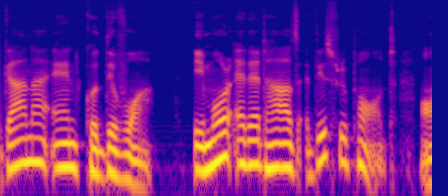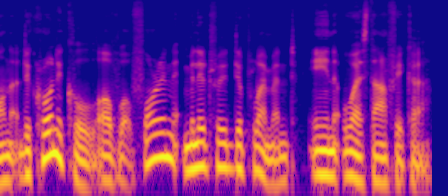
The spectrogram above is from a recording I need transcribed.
Ghana and Cote d'Ivoire. Imo Edet has this report on the chronicle of foreign military deployment in West Africa.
